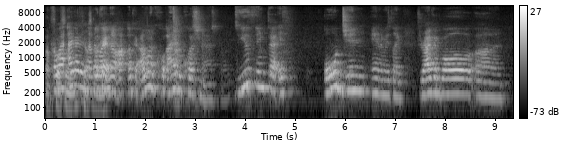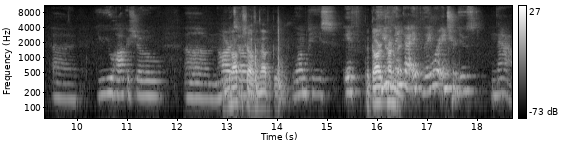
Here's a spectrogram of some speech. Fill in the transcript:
Oh, I- I got another Castlevania. Okay, no, I, okay. I want to. I have a question to ask. Do you think that if old gen animes like Dragon Ball, uh, uh, Yu Yu Hakusho, um, Yu Yu Hakusho is another good. one. One Piece, if The Dark do you Tournament. think that if they were introduced now,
